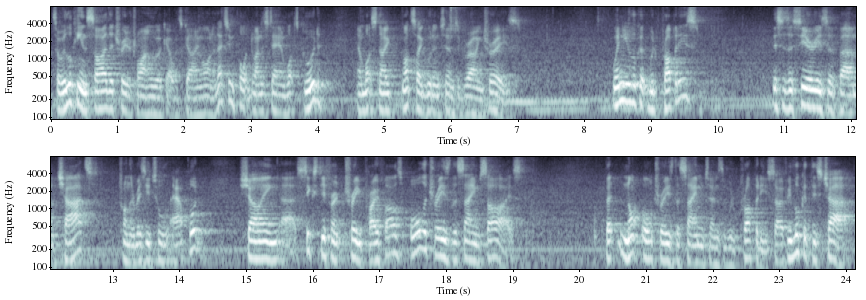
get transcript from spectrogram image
So we're looking inside the tree to try and work out what's going on. And that's important to understand what's good and what's no, not so good in terms of growing trees. When you look at wood properties, this is a series of um, charts from the ResiTool output showing uh, six different tree profiles. All the trees are the same size, but not all trees are the same in terms of wood properties. So if we look at this chart,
